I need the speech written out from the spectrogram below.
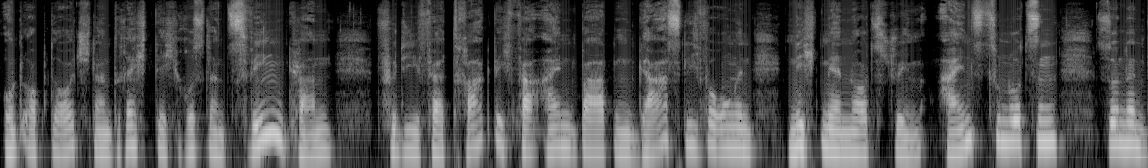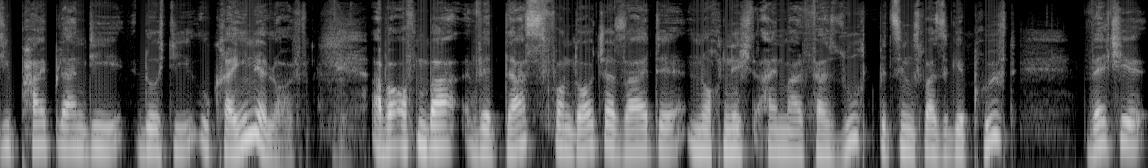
und ob Deutschland rechtlich Russland zwingen kann, für die vertraglich vereinbarten Gaslieferungen nicht mehr Nord Stream 1 zu nutzen, sondern die Pipeline, die durch die Ukraine läuft. Aber offenbar wird das von deutscher Seite noch nicht einmal versucht bzw. geprüft. Welche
